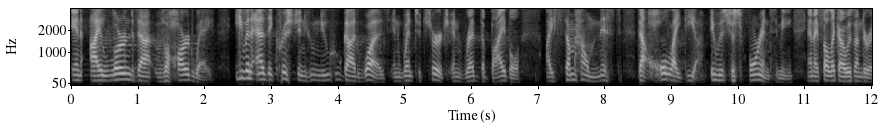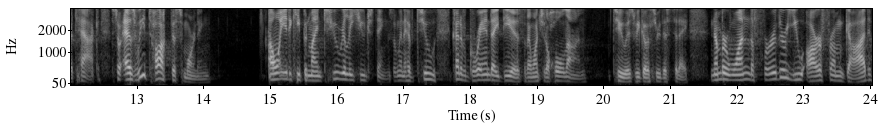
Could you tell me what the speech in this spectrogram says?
And I learned that the hard way. Even as a Christian who knew who God was and went to church and read the Bible, I somehow missed that whole idea. It was just foreign to me, and I felt like I was under attack. So, as we talk this morning, I want you to keep in mind two really huge things. I'm gonna have two kind of grand ideas that I want you to hold on to as we go through this today. Number one, the further you are from God,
